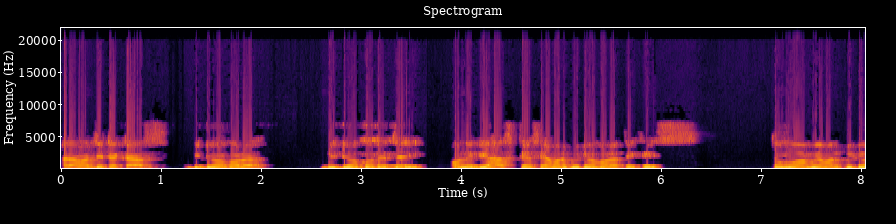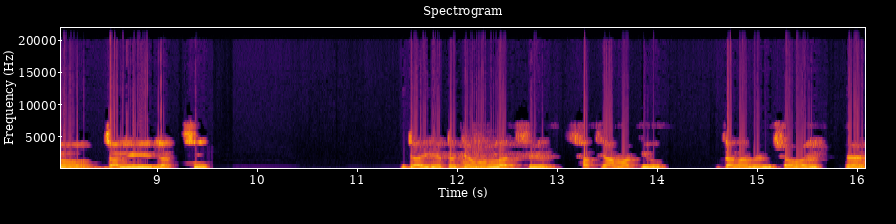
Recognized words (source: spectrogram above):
আর আমার যেটা কাজ, ভিডিও করা, ভিডিও করে যাই। অনেকেই হাসতে আসে আমার ভিডিও করা দেখে তবু আমি আমার ভিডিও চালিয়ে যাচ্ছি। জায়গাটা কেমন লাগছে, সাথে আমাকেও জানাবেন সবাই হ্যাঁ?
